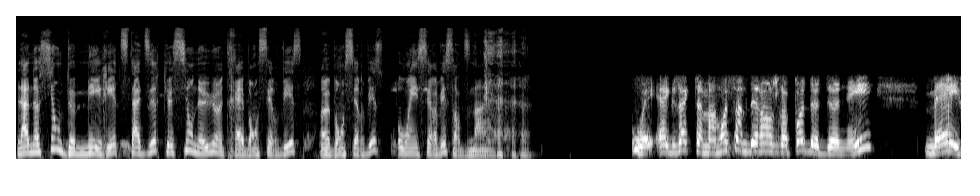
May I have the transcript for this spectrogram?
la notion de mérite, c'est-à-dire que si on a eu un très bon service, un bon service ou un service ordinaire. Oui, exactement. Moi, ça me dérangera pas de donner, mais il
